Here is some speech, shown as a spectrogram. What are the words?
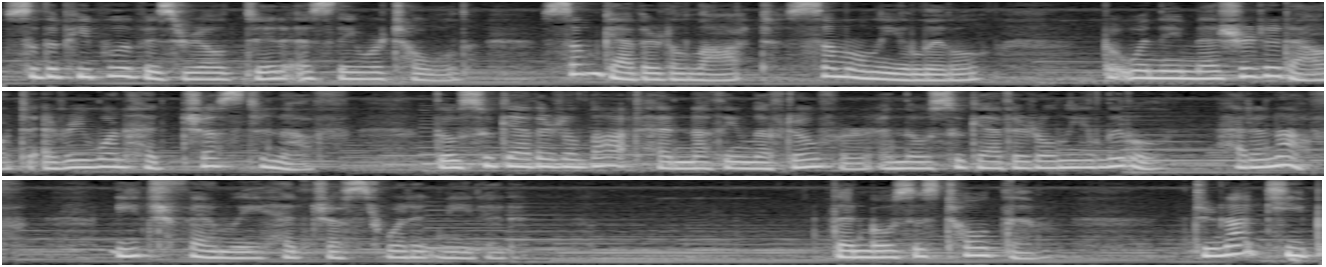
So the people of Israel did as they were told. Some gathered a lot, some only a little, but when they measured it out, everyone had just enough. Those who gathered a lot had nothing left over, and those who gathered only a little had enough. Each family had just what it needed. Then Moses told them, Do not keep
